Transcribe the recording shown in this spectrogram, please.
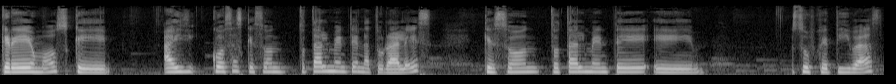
creemos que hay cosas que son totalmente naturales, que son totalmente eh, subjetivas,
